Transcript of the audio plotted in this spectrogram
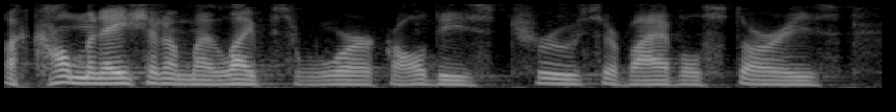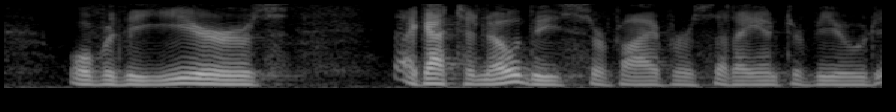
a culmination of my life's work, all these true survival stories over the years. I got to know these survivors that I interviewed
